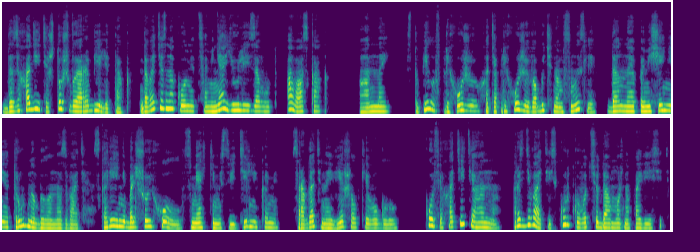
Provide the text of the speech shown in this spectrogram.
«Да заходите, что ж вы оробели так?» Давайте знакомиться. Меня Юлией зовут. А вас как? Анной. Ступила в прихожую, хотя прихожей в обычном смысле данное помещение трудно было назвать. Скорее небольшой холл с мягкими светильниками, с рогатиной вешалки в углу. Кофе хотите, Анна? Раздевайтесь, куртку вот сюда можно повесить.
